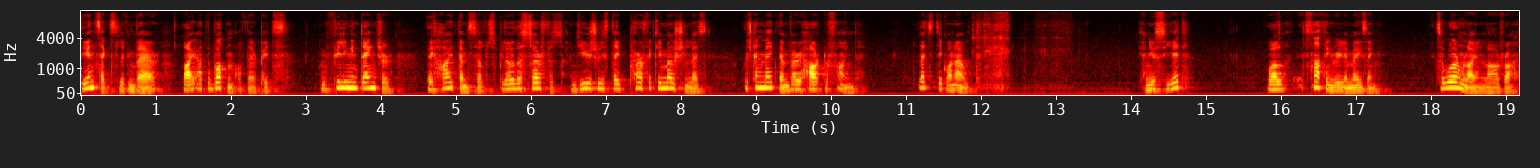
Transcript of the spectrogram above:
The insects living there lie at the bottom of their pits. When feeling in danger, they hide themselves below the surface and usually stay perfectly motionless, which can make them very hard to find. Let's dig one out. Can you see it? Well, it's nothing really amazing. It's a worm lion larva.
